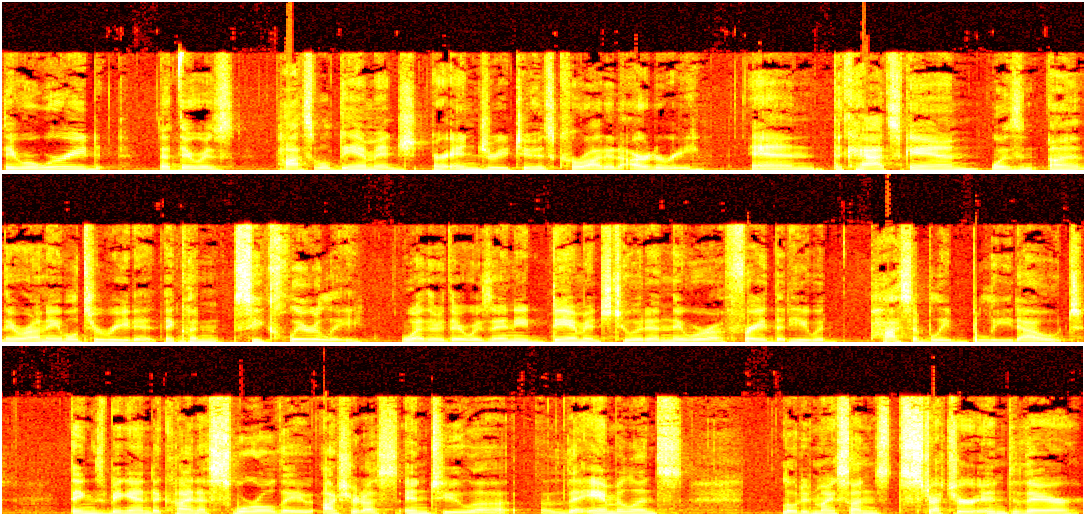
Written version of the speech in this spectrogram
They were worried that there was possible damage or injury to his carotid artery. And the CAT scan was, uh, they were unable to read it. They couldn't see clearly whether there was any damage to it, and they were afraid that he would possibly bleed out. Things began to kind of swirl. They ushered us into uh, the ambulance, loaded my son's stretcher into there,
